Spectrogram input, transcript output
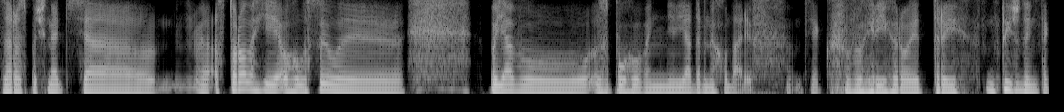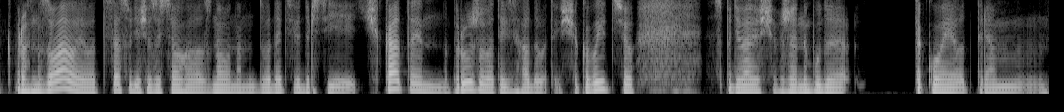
зараз почнеться астрологи оголосили. Появу запугування ядерних ударів, От як в грі Герої три тиждень так прогнозували. От це, судячи з усього, знову нам доведеться від Росії чекати, напружуватись, згадувати щоковицю. Сподіваюся, що вже не буде такої, от прям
